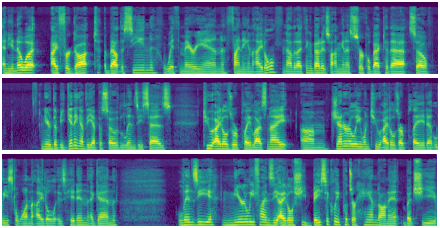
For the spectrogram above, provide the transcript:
and you know what? I forgot about the scene with Maryanne finding an idol now that I think about it, so I'm going to circle back to that. So, near the beginning of the episode, Lindsay says, Two idols were played last night. Um, generally, when two idols are played, at least one idol is hidden again. Lindsay nearly finds the idol. She basically puts her hand on it, but she,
